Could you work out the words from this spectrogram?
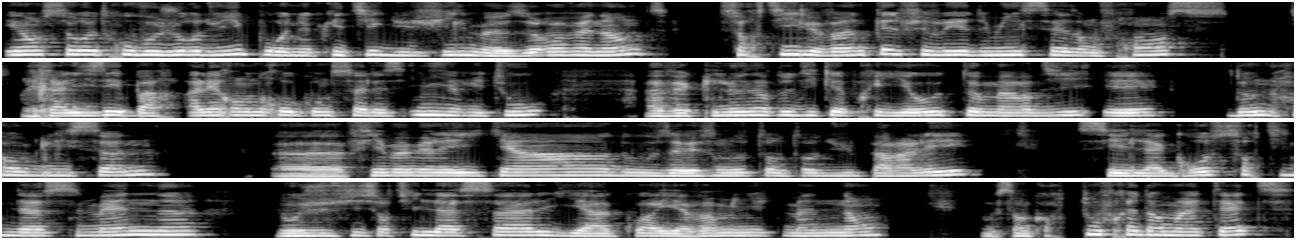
et on se retrouve aujourd'hui pour une critique du film The Revenant, sorti le 24 février 2016 en France, réalisé par Alejandro González Iñárritu, avec Leonardo DiCaprio, Tom Hardy et Don Howard Gleason, euh, film américain dont vous avez sans doute entendu parler. C'est la grosse sortie de la semaine. Donc je suis sorti de la salle il y a quoi? Il y a 20 minutes maintenant. Donc c'est encore tout frais dans ma tête.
